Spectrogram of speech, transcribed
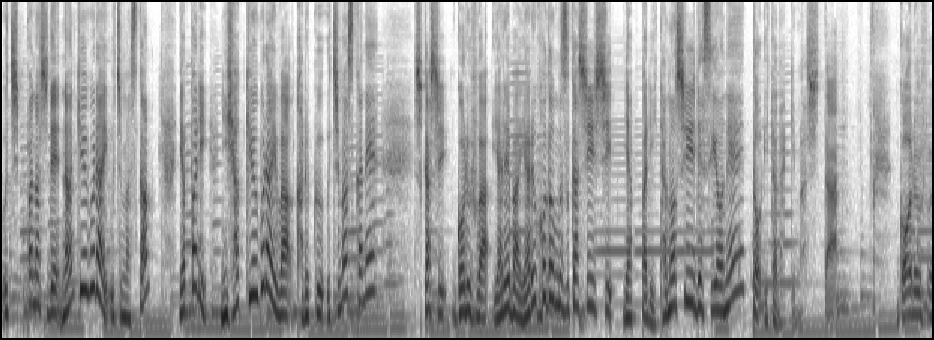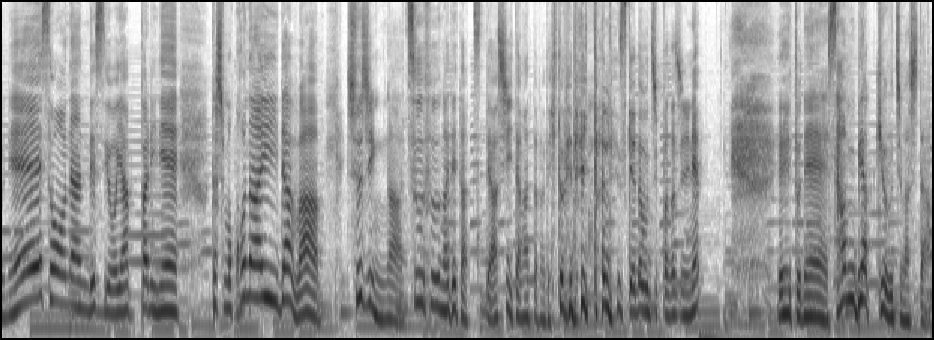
打ちっぱなしで何球ぐらい打ちますか？やっぱり200球ぐらいは軽く打ちますかね。しかしゴルフはやればやるほど難しいしやっぱり楽しいですよねといただきました。ゴルフね。そうなんですよ。やっぱりね私もこの間は主人が痛風が出たっつって足痛がったので一人で行ったんですけど打ちっぱなしにね。えっ、ー、とね300球打ちました。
